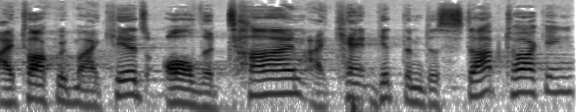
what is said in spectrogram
I talk with my kids all the time. I can't get them to stop talking.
